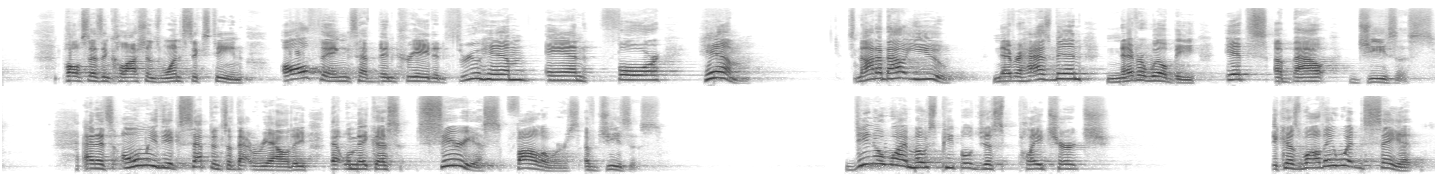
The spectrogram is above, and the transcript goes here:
Paul says in Colossians 1:16, all things have been created through him and for him. It's not about you. Never has been, never will be. It's about Jesus. And it's only the acceptance of that reality that will make us serious followers of Jesus. Do you know why most people just play church? Because while they wouldn't say it,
